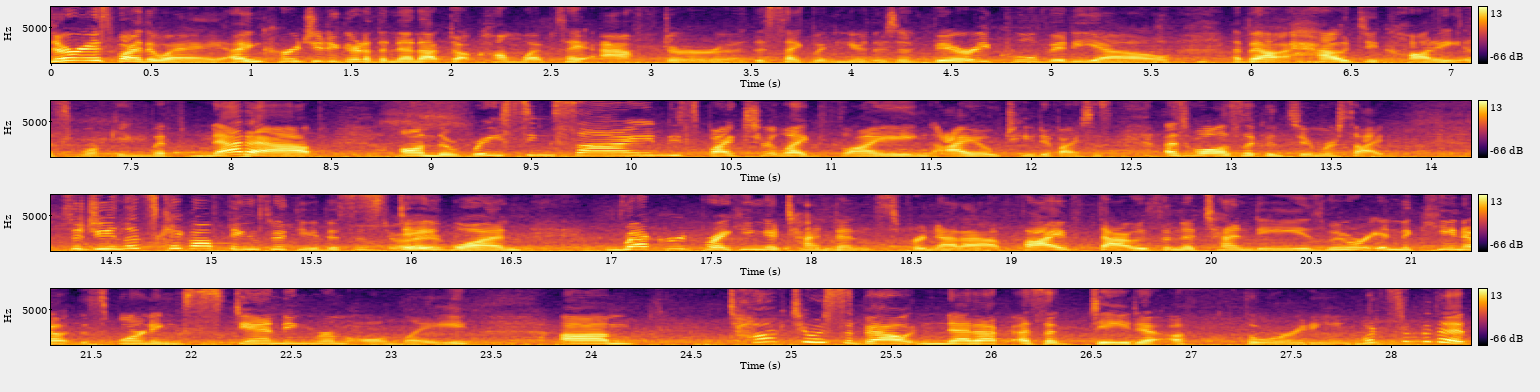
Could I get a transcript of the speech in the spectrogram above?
There is, by the way, I encourage you to go to the netapp.com website after the segment here. There's a very cool video about how Ducati is working with NetApp on the racing side. These bikes are like flying IoT devices, as well as the consumer side. So Jean, let's kick off things with you. This is sure. day one. Record-breaking attendance for NetApp, 5,000 attendees. We were in the keynote this morning, standing room only. Um, Talk to us about NetApp as a data authority. What's some of the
